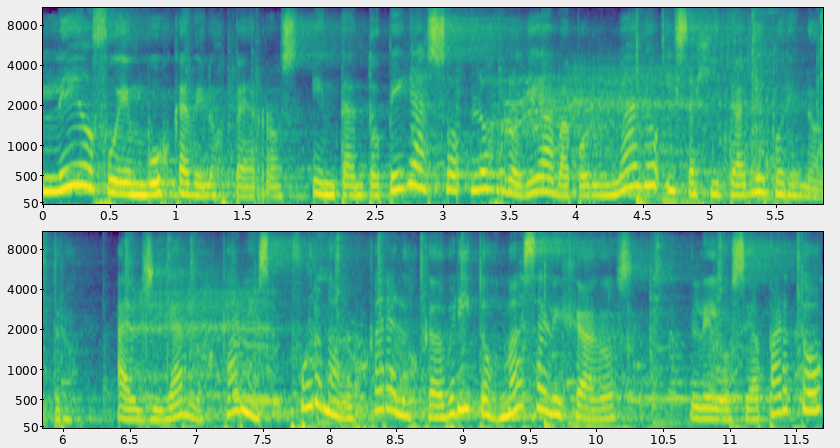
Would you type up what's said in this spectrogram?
Leo fue en busca de los perros, en tanto Pegaso los rodeaba por un lado y Sagitario por el otro. Al llegar los canes, fueron a buscar a los cabritos más alejados. Leo se apartó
